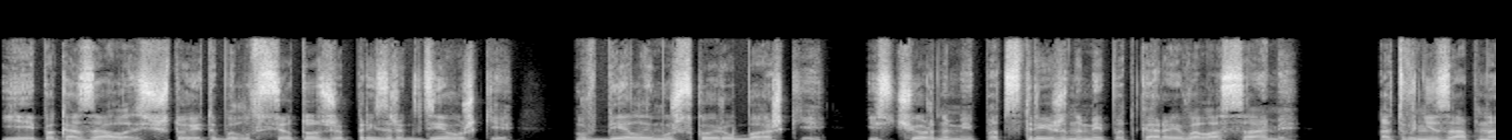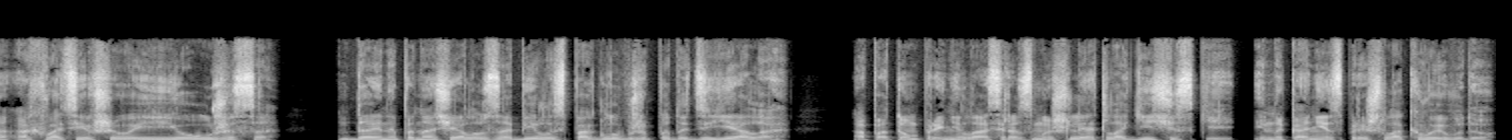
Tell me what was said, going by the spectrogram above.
Ей показалось, что это был все тот же призрак девушки в белой мужской рубашке и с черными, подстриженными под коре волосами. От внезапно охватившего ее ужаса Дайна поначалу забилась поглубже под одеяло, а потом принялась размышлять логически и, наконец, пришла к выводу,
